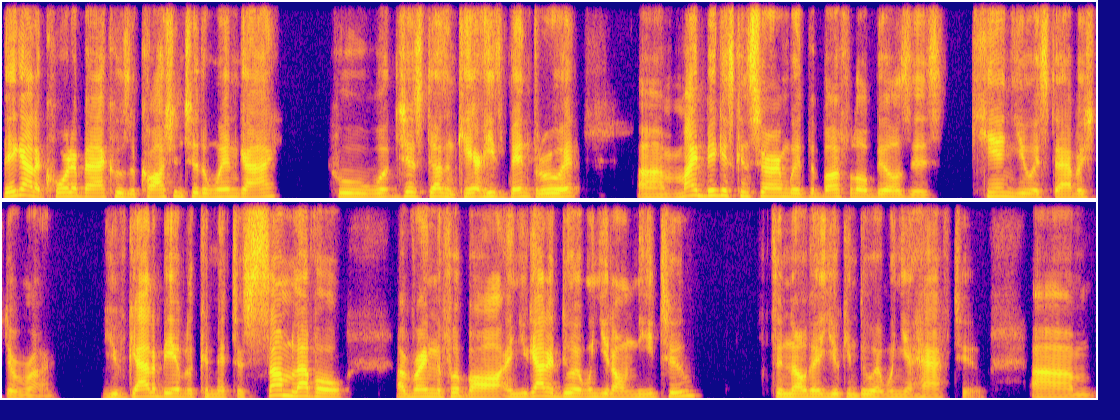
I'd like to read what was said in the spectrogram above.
They got a quarterback who's a caution to the wind guy, who just doesn't care. He's been through it. Um, my biggest concern with the Buffalo Bills is can you establish the run? You've got to be able to commit to some level of running the football, and you got to do it when you don't need to, to know that you can do it when you have to. Um,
